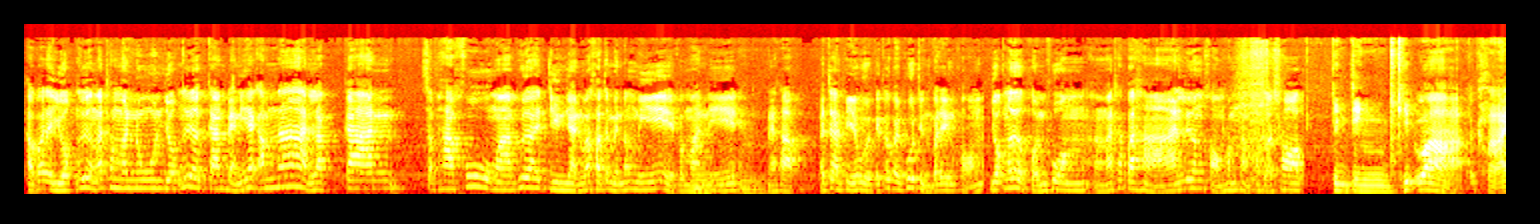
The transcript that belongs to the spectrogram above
เขาก็จะยกเรื่องรัฐธรรมนูญยกเรื่องการแบ่งแยกอำนาจ หลักการสภาคู่มาเพื่อยืนยันว่าเขาจะเป็นต้องมีประมาณนี้อืมนะครับอาจารย์ปียบุตรแกก็ไปพูดถึงประเด็นของยกเลิกผลพวงอ่ารัฐประหารเรื่องของคำสั่งคสช จริง ๆ คิดว่าคล้าย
